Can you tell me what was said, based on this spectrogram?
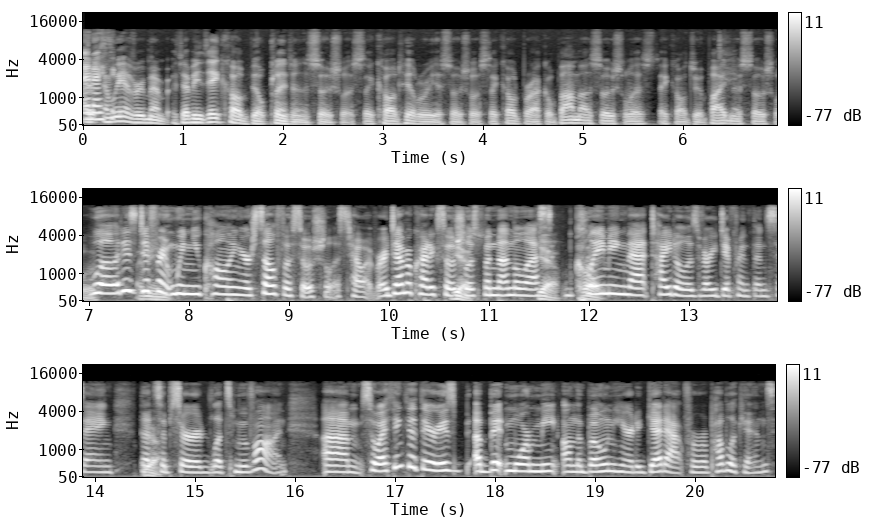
and, and, I and we have to remember. I mean, they called Bill Clinton a socialist. They called Hillary a socialist. They called Barack Obama a socialist. They called Joe Biden a socialist. Well, it is I different mean, when you calling yourself a socialist. However, a democratic socialist, Yes. but nonetheless Yeah, claiming that title is very different than saying that's Yeah. absurd. Let's move on. Um, so I think that there is a bit more meat on the bone here to get at for Republicans.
